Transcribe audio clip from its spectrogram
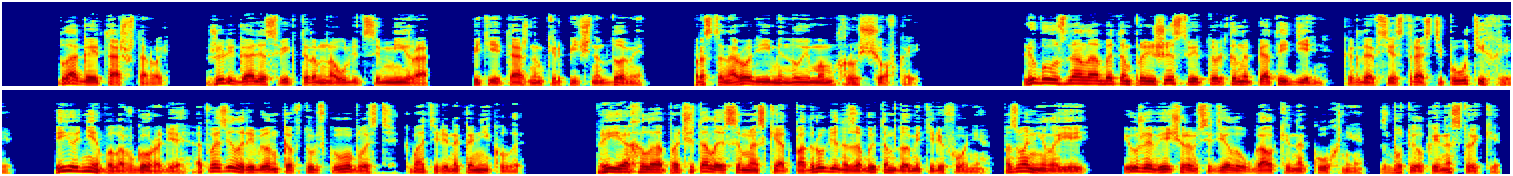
Благо, этаж второй. Жили Галя с Виктором на улице Мира, в пятиэтажном кирпичном доме, простонародье именуемом Хрущевкой. Люба узнала об этом происшествии только на пятый день, когда все страсти поутихли. Ее не было в городе, отвозила ребенка в Тульскую область к матери на каникулы. Приехала, прочитала СМСки от подруги на забытом доме телефоне, позвонила ей и уже вечером сидела у Галки на кухне с бутылкой на стойке.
